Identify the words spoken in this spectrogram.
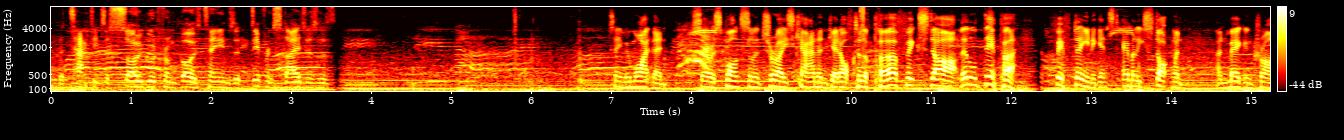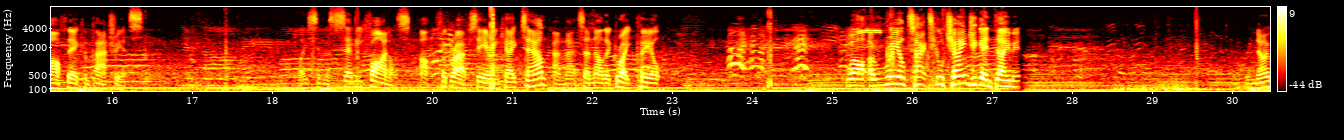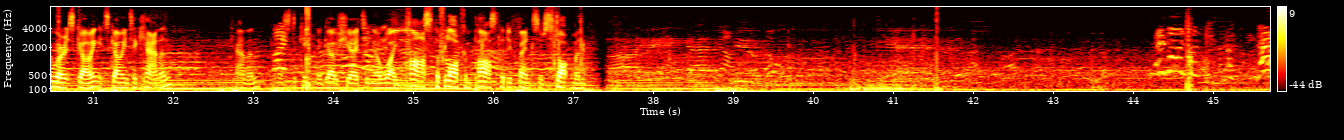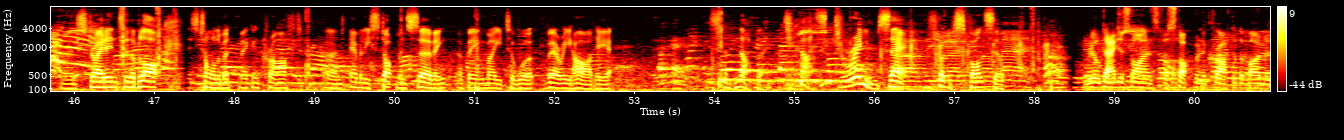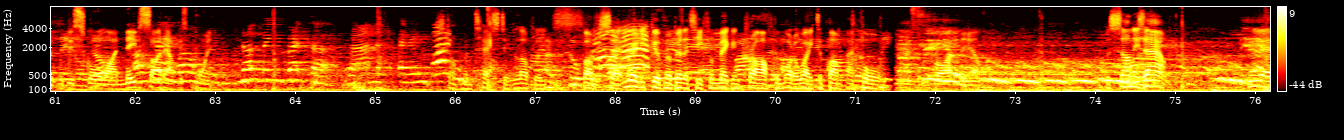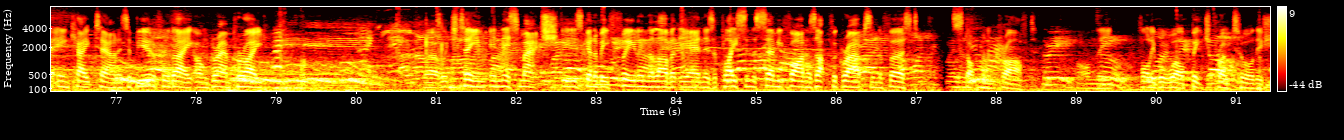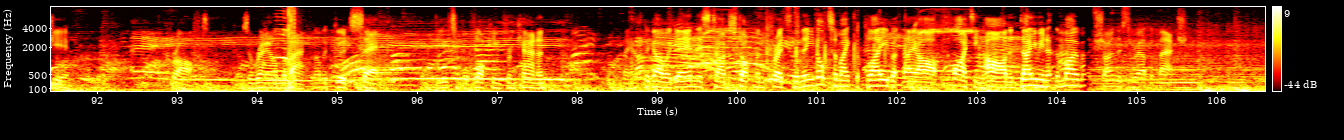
The tactics are so good from both teams at different stages Team in white then. Sarah Sponcil and Terese Cannon get off to the perfect start. Little dipper. 15 against Emily Stockman and Megan Kraft, their compatriots. Place in the semi-finals up for grabs here in Cape Town, and that's another great peel. Well, a real tactical change again, Damien. We know where it's going. It's going to Cannon. Cannon has to keep negotiating her way past the block and past the defence of Stockman. And straight into the block. This tournament, Megan Kraft and Emily Stockman serving are being made to work very hard here. Another just dream set from Sponcil. Real danger signs for Stockman and Kraft at the moment with this scoreline. Need to side out this point. Stockman tested, lovely bump set. Really good mobility from Megan Kraft, and what a way to bump that ball. Right now. The sun is out here in Cape Town. It's a beautiful day on Grand Parade. But which team in this match is going to be feeling the love at the end? There's a place in the semi-finals up for grabs in the first Stockman and Kraft on the Volleyball World Beach Pro Tour this year. Kraft goes around the back, another good set. Beautiful blocking from Cannon. They have to go again. This time Stockman threads the needle to make the play, but they are fighting hard. And Damien at the moment. They've shown this throughout the match.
